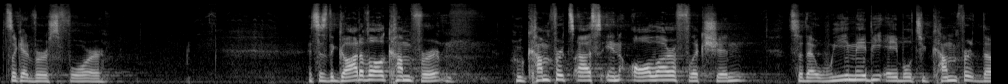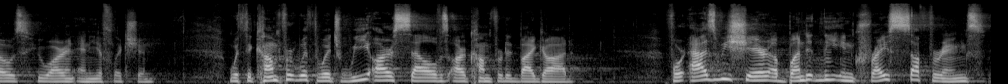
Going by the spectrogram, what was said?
Let's look at verse 4. It says, The God of all comfort, who comforts us in all our affliction, so that we may be able to comfort those who are in any affliction, with the comfort with which we ourselves are comforted by God. For as we share abundantly in Christ's sufferings,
